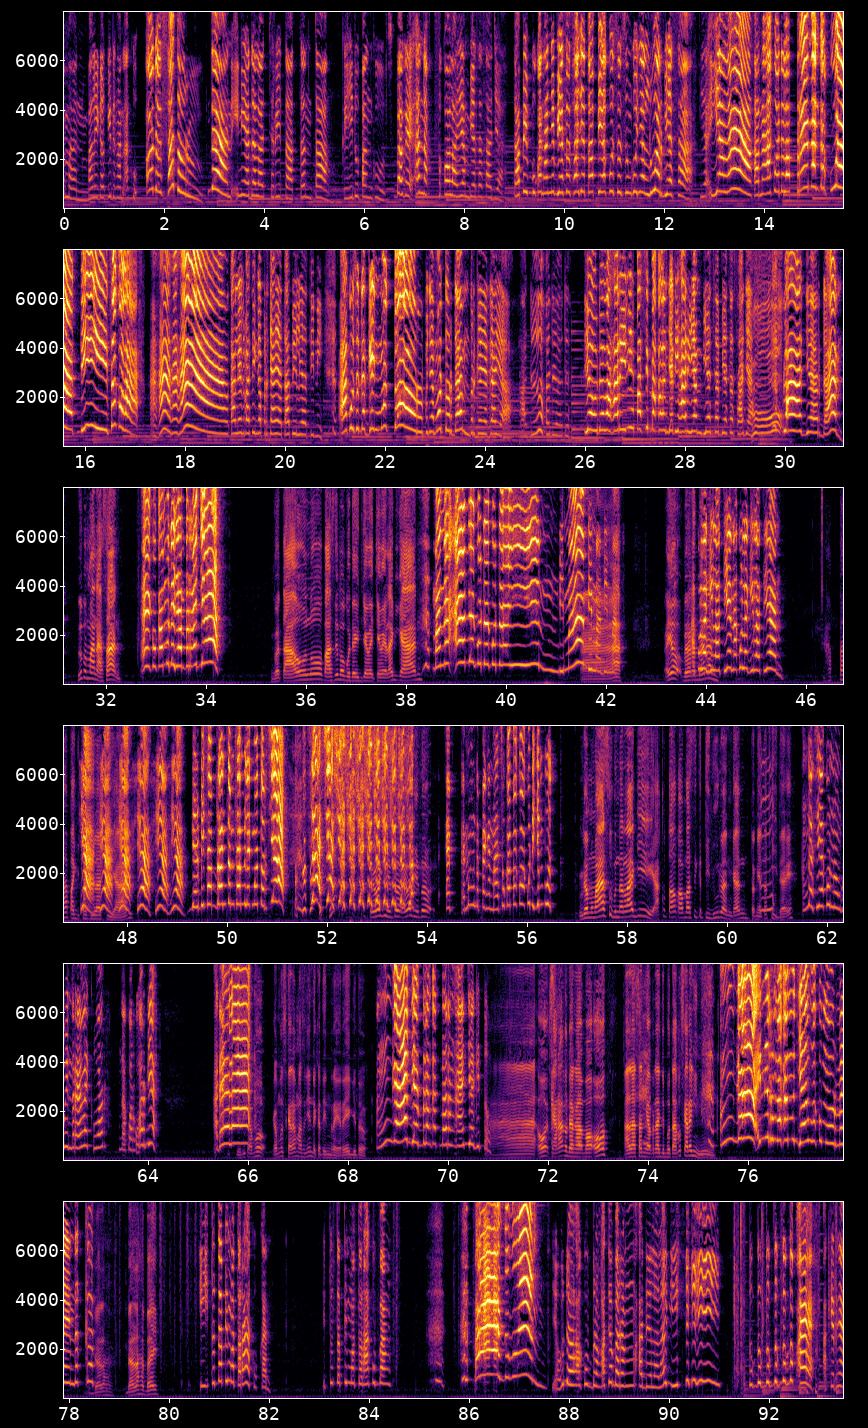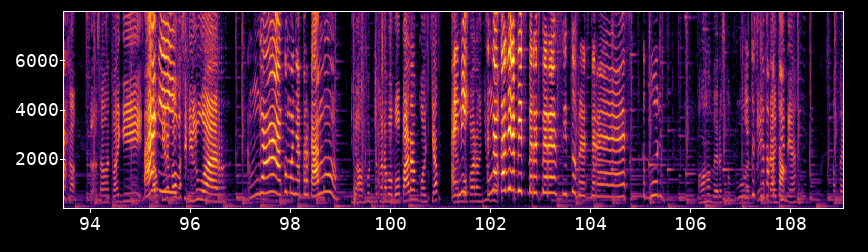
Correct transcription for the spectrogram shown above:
teman-teman, balik lagi dengan aku. Oda Satoru Dan ini adalah cerita tentang kehidupanku sebagai anak sekolah yang biasa saja. Tapi bukan hanya biasa saja, pemanasan? Eh kok kamu udah nyamper aja? Gue tahu lu pasti mau godain cewek-cewek lagi kan? Mana ada goda-godain Bima, Bima, Bima Ah. Ayo berangkat Aku lagi bareng. latihan, aku lagi latihan Apa Ya, pagi-pagi ya, latihan? ya, ya, ya, ya Biar bisa berantem sambil naik motor syah, syah, syah, syah, syah, Emang syah, gitu, syah, emang gitu. Eh, emang udah pengen masuk apa kok aku dijemput? Udah mau masuk bentar lagi. Aku tahu kamu pasti ketiduran kan? Ternyata Hmm. tidak ya. Enggak sih, aku nungguin Rele keluar Enggak keluar-keluar dia Ada Jadi kamu kamu sekarang maksudnya deketin Rere gitu. Enggak, biar berangkat bareng aja gitu Ah, oh sekarang udah nggak mau. Oh, alasan nggak pernah jemput aku sekarang ini. Enggak, ini rumah kamu jauh, aku mau main dekat Udahlah, udahlah, bye. Ya ampun, kenapa bawa parang kocak? Eh, Jangan ini- bawa parang juga. Enggak, tadi habis beres-beres itu Beres-beres kebun Oh, beres kebun. Itu Ih, siapa rajin ya. Oke.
